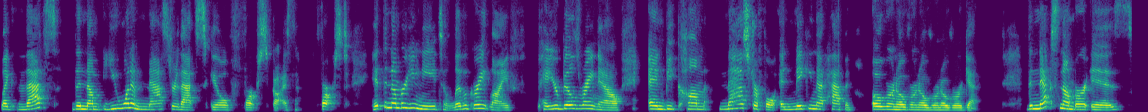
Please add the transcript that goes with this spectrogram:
Like that's the number you want to master that skill first, guys. First, hit the number you need to live a great life pay your bills right now and become masterful and making that happen over and over and over and over again. The next number is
